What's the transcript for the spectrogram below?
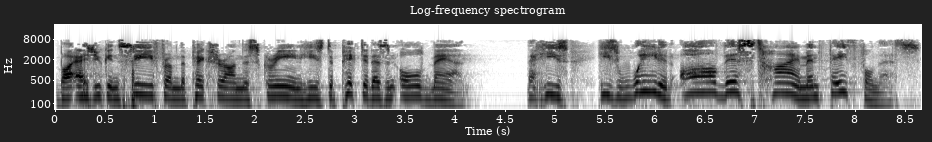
but as you can see from the picture on the screen, he's depicted as an old man. That he's, he's waited all this time in faithfulness.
